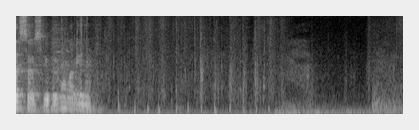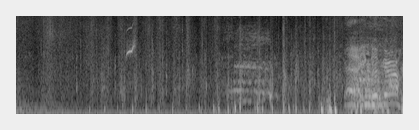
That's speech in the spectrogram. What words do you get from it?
That's so stupid. It won't let me in there. Yeah, you good, girl?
